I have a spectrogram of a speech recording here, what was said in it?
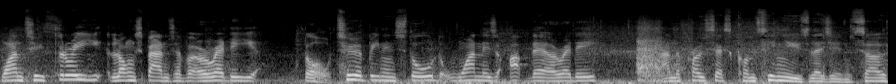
one two three long spans have already oh two have been installed. One is up there already and the process continues legends. So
